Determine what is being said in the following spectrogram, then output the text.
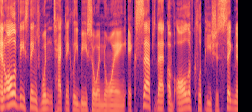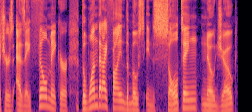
And all of these things wouldn't technically be so annoying, except that of all of Klapisch's signatures as a filmmaker, the one that I find the most insulting, no joke,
